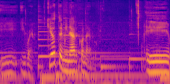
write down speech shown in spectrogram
Y, bueno, quiero terminar con algo. Eh,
